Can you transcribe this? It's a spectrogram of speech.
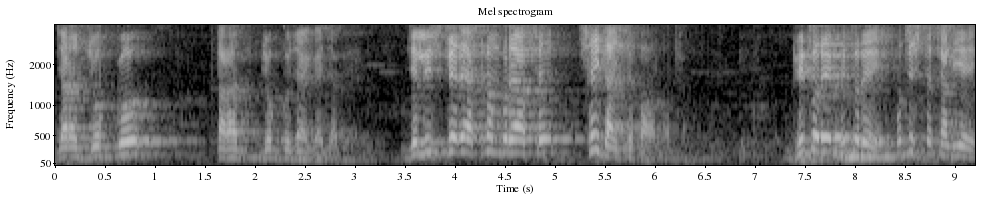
যারা যোগ্য, তারা যোগ্য জায়গায় যাবে? যে লিস্টের এক নম্বরে আছে, সেই দায়িত্ব পাওয়ার কথা। ভেতরে ভেতরে প্রচেষ্টা চালিয়ে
